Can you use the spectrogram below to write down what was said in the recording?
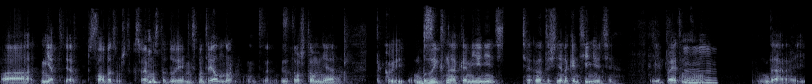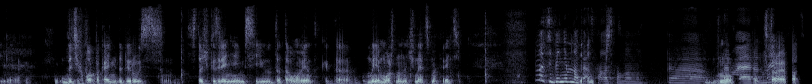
А, нет, я писал об этом, что к своему стаду я не смотрел, но из-за того, что у меня такой бзык на комьюнити, ну, точнее, на континьюти, и поэтому, mm-hmm. да, и до тех пор, пока я не доберусь с точки зрения MCU до того момента, когда мне можно начинать смотреть. Ну, тебе немного я осталось, не... по-моему. Э, ну, Iron Man. Вторая фаза.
